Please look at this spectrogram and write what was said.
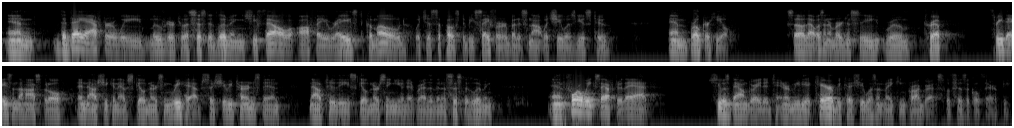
And the day after we moved her to assisted living, she fell off a raised commode, which is supposed to be safer, but it's not what she was used to, and broke her heel. So that was an emergency room trip, three days in the hospital, and now she can have skilled nursing rehab. So she returns then now to the skilled nursing unit rather than assisted living. And four weeks after that, she was downgraded to intermediate care because she wasn't making progress with physical therapy.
